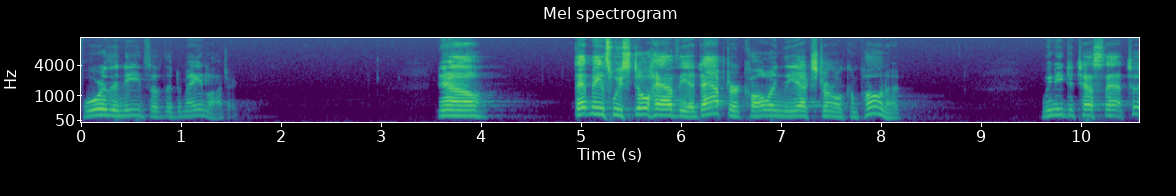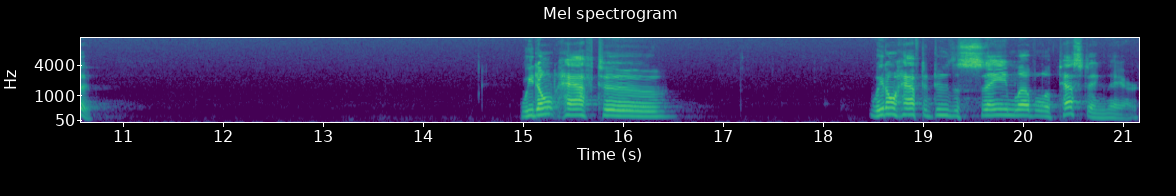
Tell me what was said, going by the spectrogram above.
for the needs of the domain logic. Now, that means we still have the adapter calling the external component. We need to test that too. We don't have to we don't have to do the same level of testing there.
